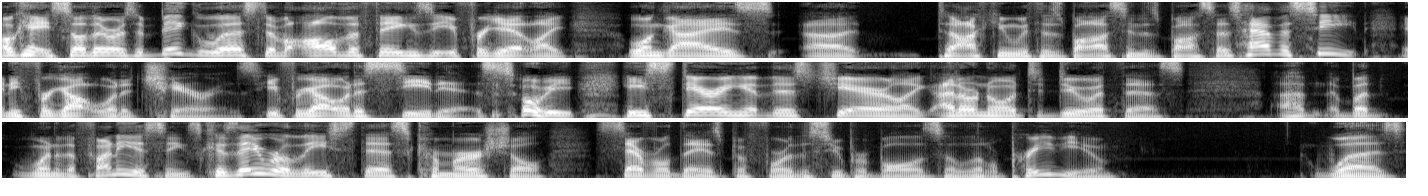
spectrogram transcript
Okay, so there was a big list of all the things that you forget. Like one guy's uh, talking with his boss, and his boss says, "Have a seat," and he forgot what a chair is. He forgot what a seat is, so he he's staring at this chair like, "I don't know what to do with this." Um, but one of the funniest things, because they released this commercial several days before the Super Bowl as a little preview, was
